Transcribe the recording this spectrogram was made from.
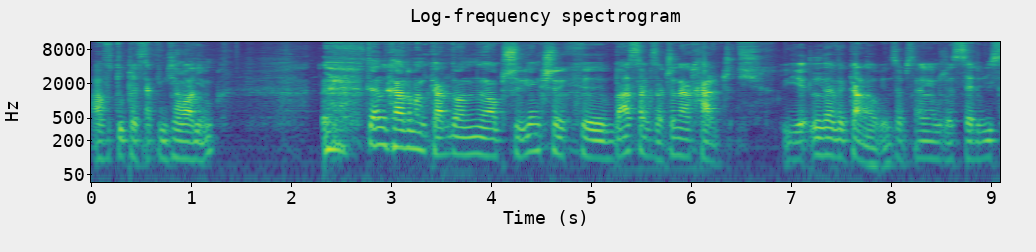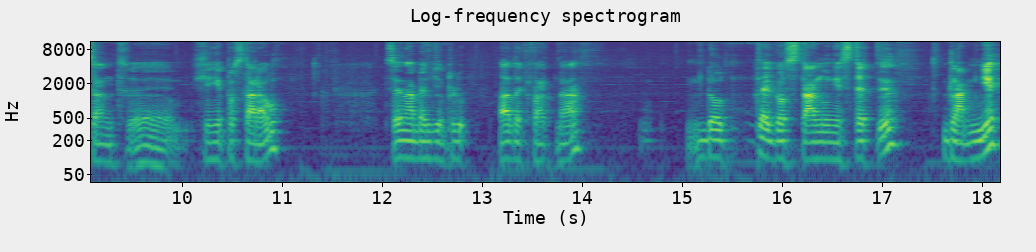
a w dupę z takim działaniem. Ten Harman Kardon no, przy większych y, basach zaczyna harczyć. Lewy kanał, więc obstawiam, że serwisant y, się nie postarał. Cena będzie adekwatna do tego stanu niestety dla mnie.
